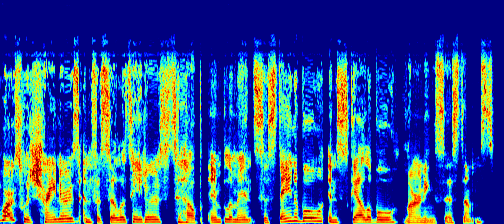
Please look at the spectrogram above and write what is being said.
works with trainers and facilitators to help implement sustainable and scalable learning systems,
